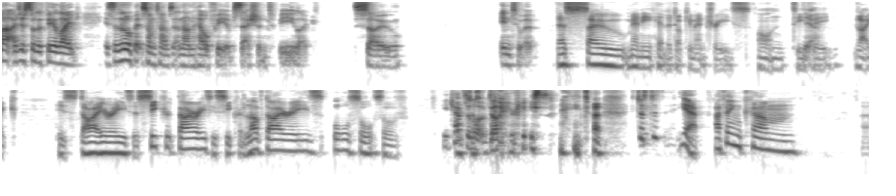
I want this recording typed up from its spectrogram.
But I just sort of feel like it's a little bit sometimes an unhealthy obsession to be like so into it. There's so many Hitler documentaries on TV, like his diaries, his secret diaries, his secret love diaries, all sorts of. He kept a lot of diaries. he does- just yeah, I think um, uh,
